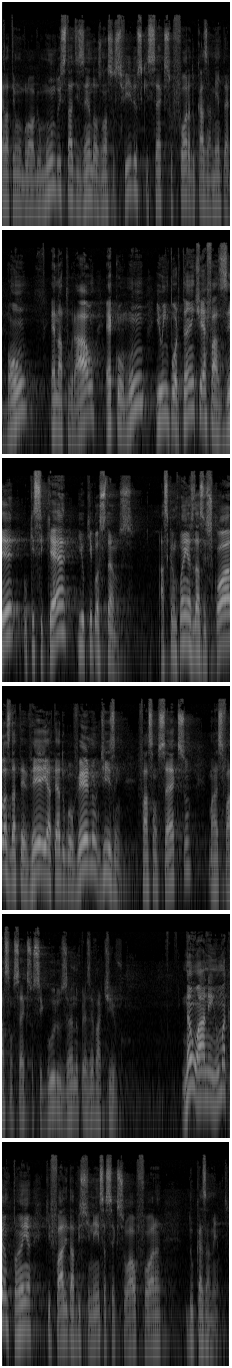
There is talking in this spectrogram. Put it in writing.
ela tem um blog. O mundo está dizendo aos nossos filhos que sexo fora do casamento é bom, é natural, é comum e o importante é fazer o que se quer e o que gostamos. As campanhas das escolas, da TV e até do governo dizem: façam sexo, mas façam sexo seguro usando preservativo. Não há nenhuma campanha que fale da abstinência sexual fora do casamento.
